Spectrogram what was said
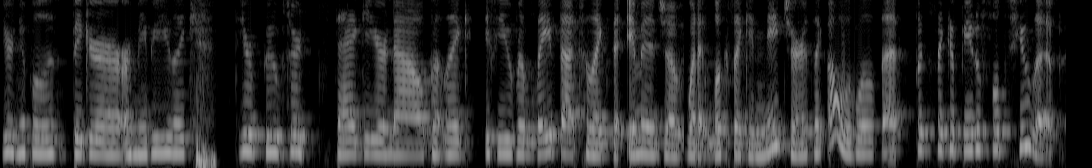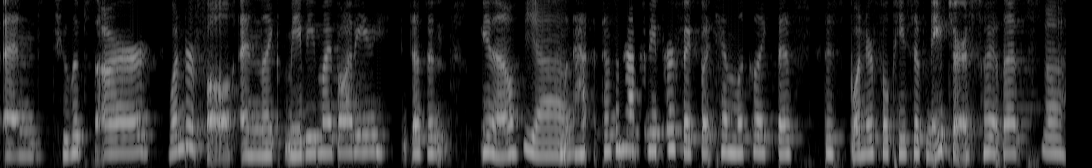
your nipple is bigger or maybe like your boobs are saggier now but like if you relate that to like the image of what it looks like in nature it's like oh well that looks like a beautiful tulip and tulips are wonderful and like maybe my body doesn't you know Yeah. ha- doesn't have to be perfect but can look like this this wonderful piece of nature so that's Uh,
